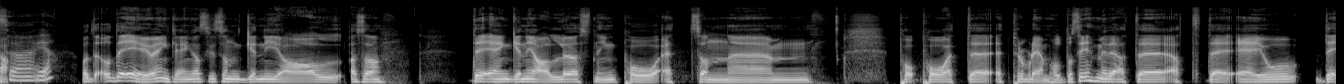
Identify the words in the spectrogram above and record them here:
Ja. Så ja. Og det, og det, er jo egentlig en ganske sånn genial Altså, det er en genial løsning på et sånn um, på, på et, et, problem, holdt på å si, med det at, at det er jo det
